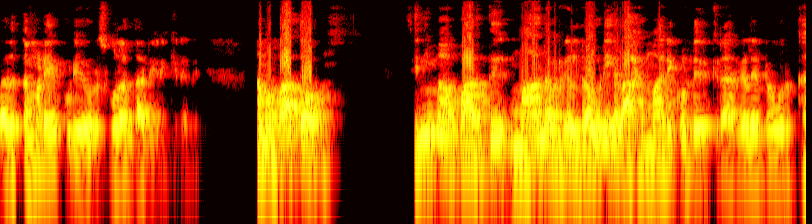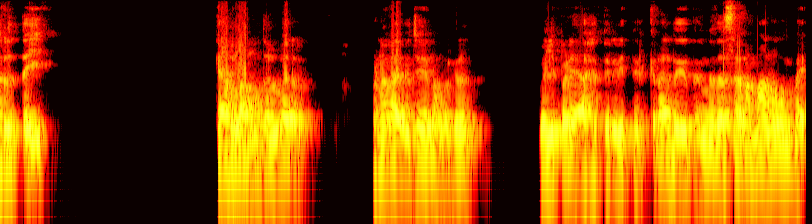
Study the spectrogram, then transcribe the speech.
வருத்தம் அடையக்கூடிய ஒரு சூழல் தான் இருக்கிறது. நம்ம பார்த்தோம் சினிமா பார்த்து மாணவர்கள் ரவுடிகளாக மாறிக்கொண்டிருக்கிறார்கள் என்ற ஒரு கருத்தை கேரளா முதல்வர் பினராயி விஜயன் அவர்கள் வெளிப்படையாக தெரிவித்திருக்கிறார் இது நிதர்சனமான உண்மை.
